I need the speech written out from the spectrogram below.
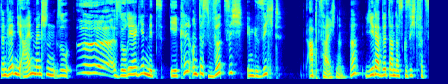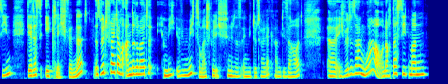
dann werden die einen Menschen so, uh, so reagieren mit Ekel und das wird sich im Gesicht abzeichnen. Ne? Jeder wird dann das Gesicht verziehen, der das eklig findet. Es wird vielleicht auch andere Leute, mich, mich zum Beispiel, ich finde das irgendwie total lecker mit dieser Haut. Äh, ich würde sagen, wow, und auch das sieht man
